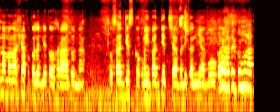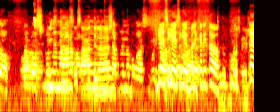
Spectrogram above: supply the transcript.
ano mga shop tulad nito, sarado na. So suggest ko kung may budget siya, balikan niya Pero bukas. hatid ko muna to. Tapos kung may mahanap So, sa atin lang shop na bukas. Sige, sige, sige. Balik ka rito. Hindi,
